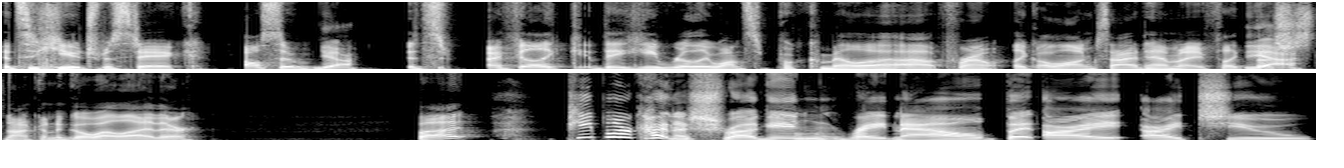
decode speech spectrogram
It's a huge mistake. Also, Yeah. it's I feel like that he really wants to put Camilla out front, like alongside him, and I feel like that's Yeah. just not going to go well either. But people are kind of shrugging right now, but I I too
